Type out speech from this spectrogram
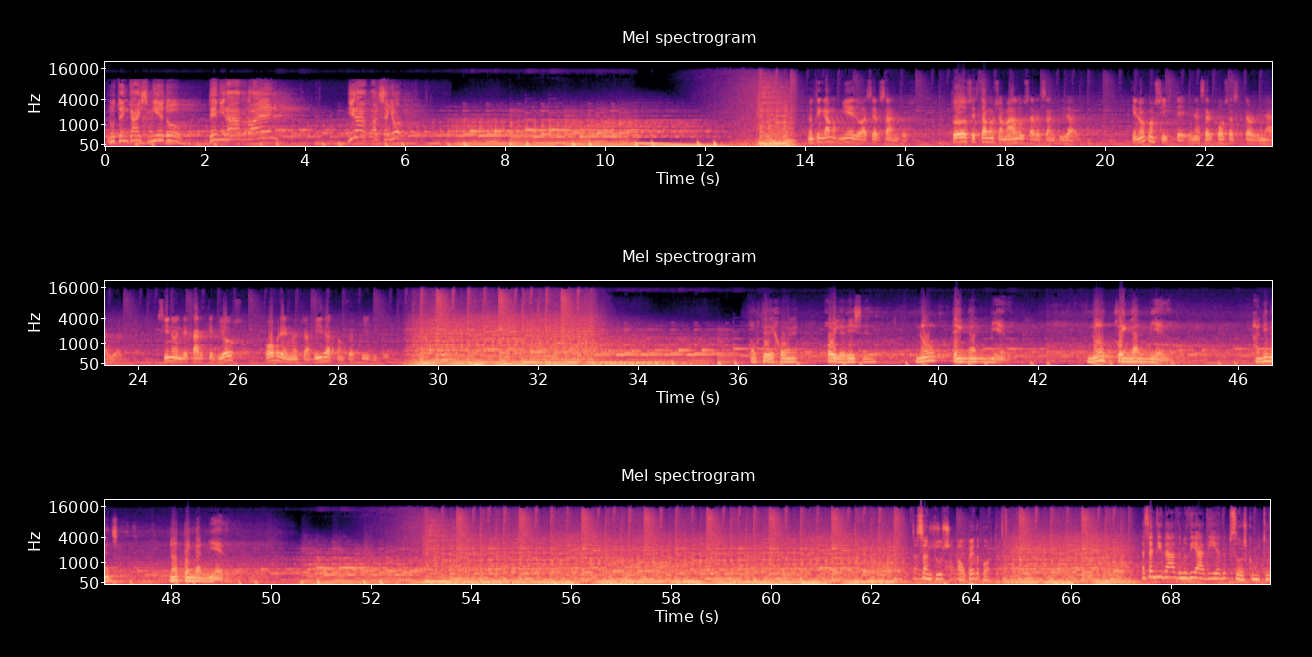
No tengáis miedo de mirarlo a Él. Mirad al Señor. No tengamos miedo a ser santos. Todos estamos llamados a la santidad, que no consiste en hacer cosas extraordinarias, sino en dejar que Dios obre en nuestras vidas con su Espíritu. A ustedes jóvenes hoy le dicen, no tengan miedo, no tengan miedo, anímense, no tengan miedo. Santos ao pé da porta. A santidade no dia a dia de pessoas como tu.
